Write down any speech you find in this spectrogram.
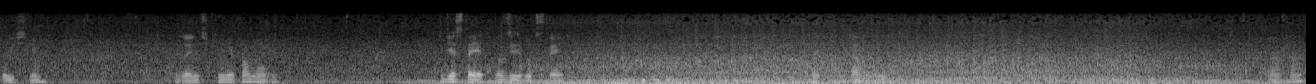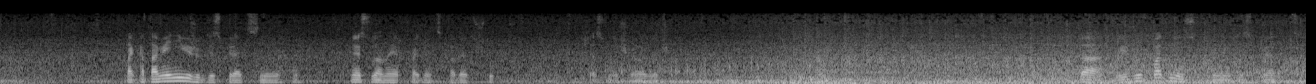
Хуй с ним. Зонтики мне помогут. Где стоять? Вот здесь будут стоять. Там. Ага. Так, а там я не вижу, где спрятаться наверху. Ну, я сюда наверх подняться под эту штуку. Сейчас мы еще разочек. Так, вижу под мусор где спрятаться.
